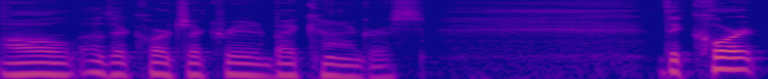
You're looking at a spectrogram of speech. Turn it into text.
All other courts are created by Congress. The court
